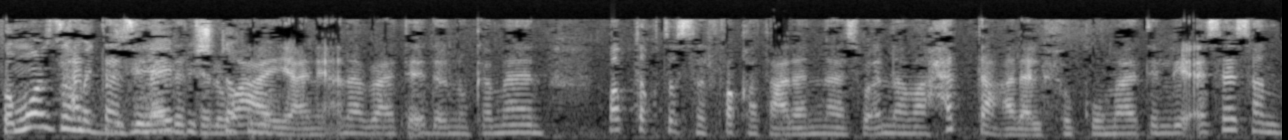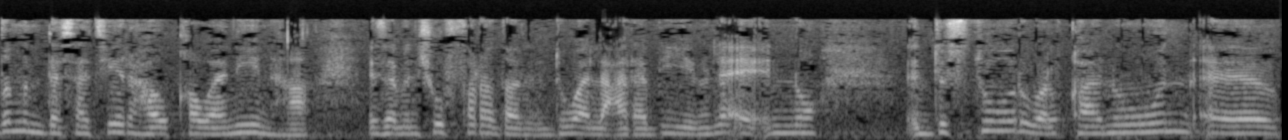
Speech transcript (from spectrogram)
فمعظم زيادة بيشتغلوا. الوعي يعني أنا بعتقد أنه كمان ما بتقتصر فقط على الناس وإنما حتى على الحكومات اللي أساسا ضمن دساتيرها وقوانينها. إذا بنشوف فرضا الدول العربية بنلاقي أنه الدستور والقانون آه،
